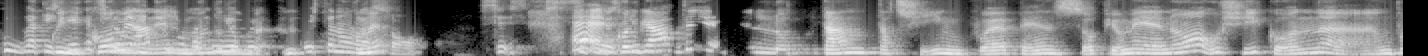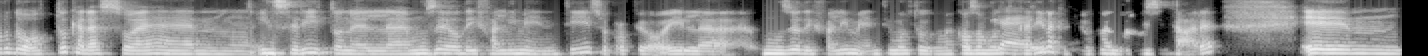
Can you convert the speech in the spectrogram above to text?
infatti Quindi come nel mondo del que b mh, questa non come? so. Se se Eh, Colgate nell'85 penso più o meno, uscì con un prodotto che adesso è, mhmm, inserito nel museo dei fallimenti, c'è proprio il museo dei fallimenti, molto una cosa molto carina Okay. che prima andrò a visitare. Ehm,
